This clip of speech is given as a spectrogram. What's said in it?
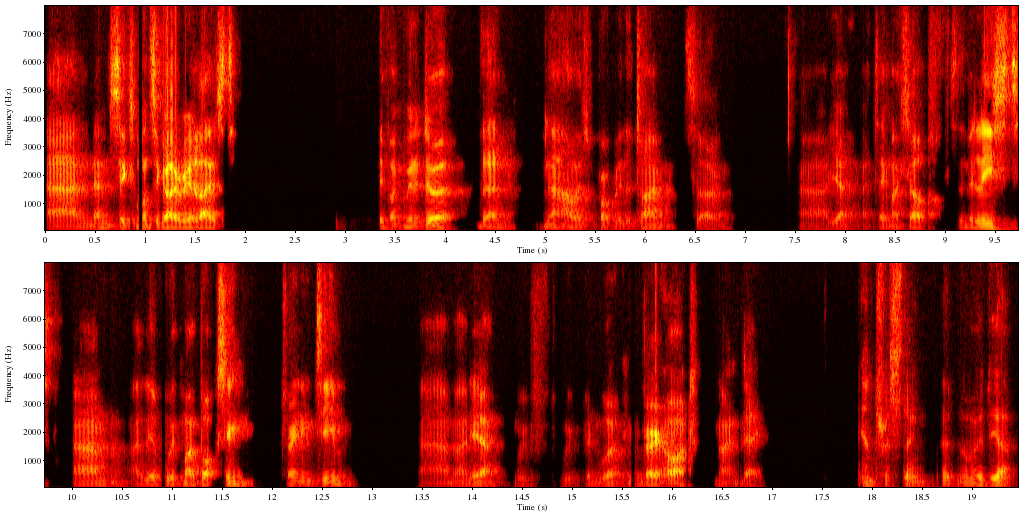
And then six months ago, I realized if I'm going to do it, then now is probably the time. So, uh, yeah, I take myself to the Middle East. Um, I live with my boxing training team, um, and yeah, we've we've been working very hard night and day. Interesting. I had no idea.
